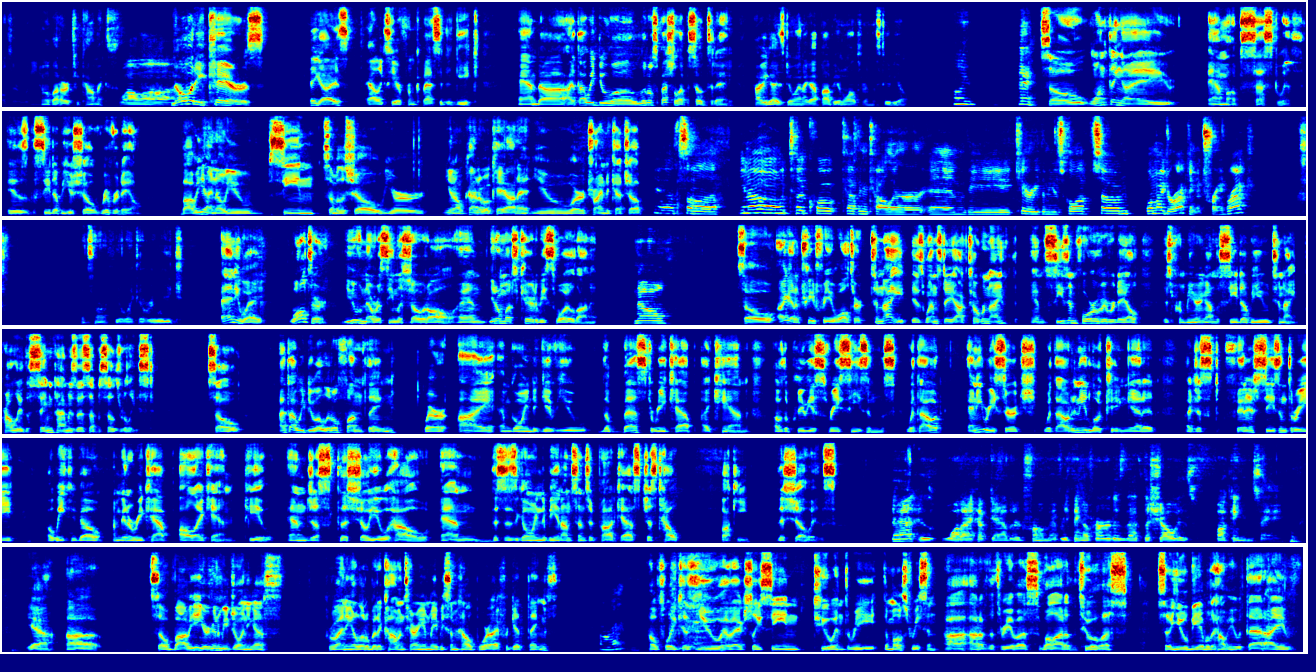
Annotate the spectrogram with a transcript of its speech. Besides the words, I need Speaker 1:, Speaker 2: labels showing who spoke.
Speaker 1: Walter, what do you know about Archie Comics?
Speaker 2: Well, uh,
Speaker 1: Nobody cares. Hey guys, Alex here from Capacity Geek, and uh, I thought we'd do a little special episode today. How are you guys doing? I got Bobby and Walter in the studio.
Speaker 2: I- hey,
Speaker 1: So one thing I am obsessed with is the CW show Riverdale. Bobby, I know you've seen some of the show. You're, you know, kind of okay on it. You are trying to catch up.
Speaker 3: Yeah, it's uh, you know, to quote Kevin Keller in the Carrie the Musical episode, what am I directing? A train wreck?
Speaker 1: That's how I feel like every week. Anyway, Walter, you've never seen the show at all, and you don't much care to be spoiled on it.
Speaker 2: no,
Speaker 1: So I got a treat for you, Walter. Tonight is Wednesday, October 9th, and season four of Riverdale is premiering on the CW tonight, probably the same time as this episode's released. So I thought we'd do a little fun thing where I am going to give you the best recap I can of the previous three seasons without any research, without any looking at it. I just finished season three a week ago. I'm going to recap all I can to you and just to show you how, and this is going to be an uncensored podcast, just how fucky this show is.
Speaker 2: that is what I have gathered from everything I've heard is that the show is fucking insane.
Speaker 1: Yeah. Uh, so, Bobby, you're going to be joining us, providing a little bit of commentary and maybe some help where I forget things.
Speaker 3: All right.
Speaker 1: Hopefully, because you have actually seen two and three, the most recent uh, out of the three of us, well, out of the two of us. So you'll be able to help me with that. I've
